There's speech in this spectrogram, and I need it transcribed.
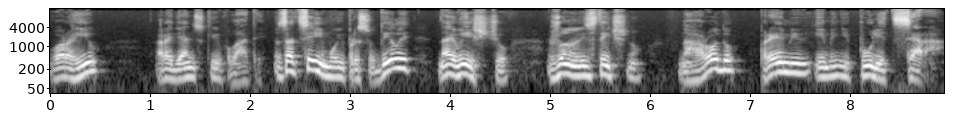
ворогів радянської влади. За це йому і присудили найвищу журналістичну нагороду премію імені Пуліцера.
